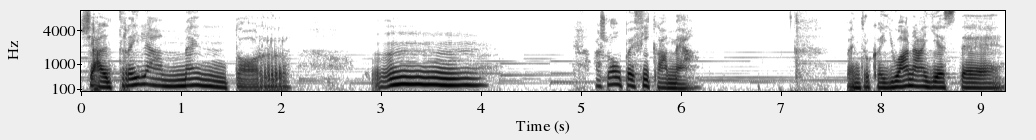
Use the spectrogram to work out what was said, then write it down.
Și al treilea mentor... Mm, aș lua-o pe fica mea. Pentru că Ioana este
